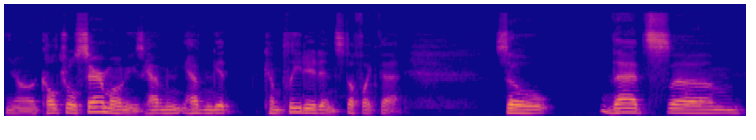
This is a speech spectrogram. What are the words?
you know cultural ceremonies have them have them get completed and stuff like that. So that's um,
